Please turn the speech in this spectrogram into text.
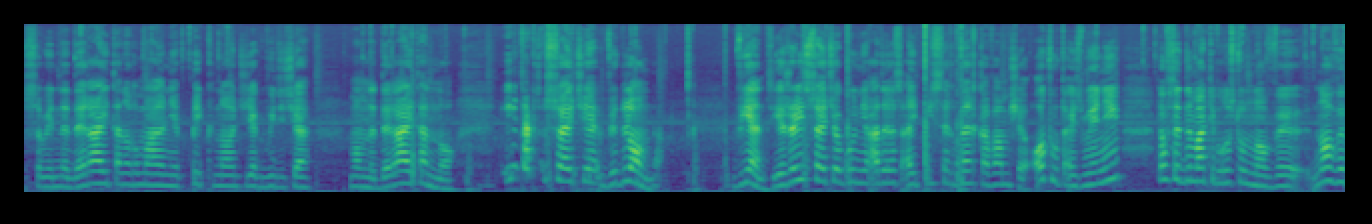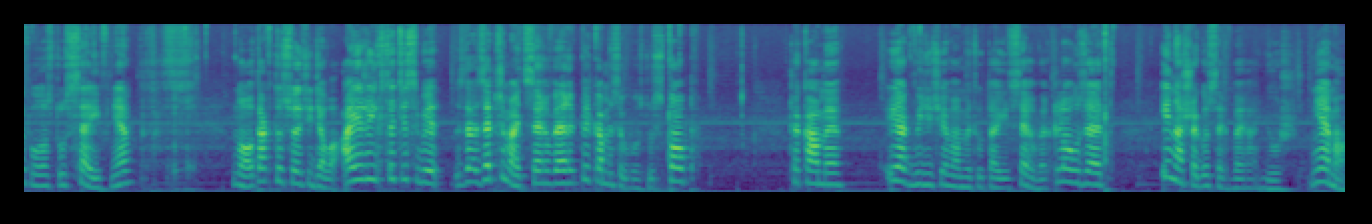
sobie netherite'a normalnie piknąć. Jak widzicie, mam netherite'a, no. I tak to, słuchajcie, wygląda. Więc, jeżeli, słuchajcie, ogólnie adres IP serwerka wam się o tutaj zmieni, to wtedy macie po prostu nowy, nowy po prostu save, nie? No, tak to, słuchajcie, działa. A jeżeli chcecie sobie za- zatrzymać serwer, klikamy sobie po prostu stop, czekamy i jak widzicie mamy tutaj serwer closed i naszego serwera już nie ma.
